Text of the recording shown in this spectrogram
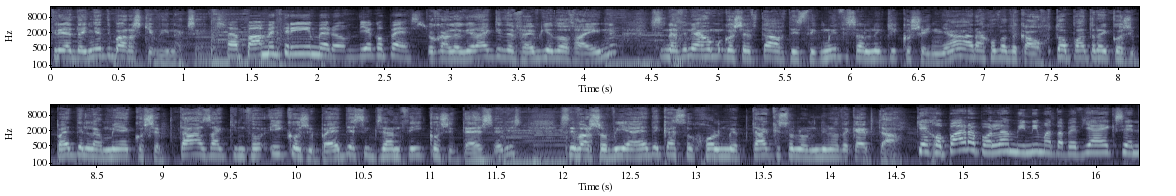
39 την Παρασκευή, να ξέρεις. Θα πάμε τριήμερο, διακοπές. Το καλοκαιράκι δεν φεύγει, εδώ θα είναι. Στην Αθήνα έχουμε 27 αυτή τη στιγμή, Θεσσαλονίκη 29, Ράχοβα 18, Πάτρα 25, Λαμία 27, Ζάκυνθο 25, στην Ξάνθη 24, στη Βαρσοβία 11, στο Χόλμη 7 και στο Λονδίνο 17. Και έχω πάρα πολλά μηνύματα, παιδιά. 6, 9,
